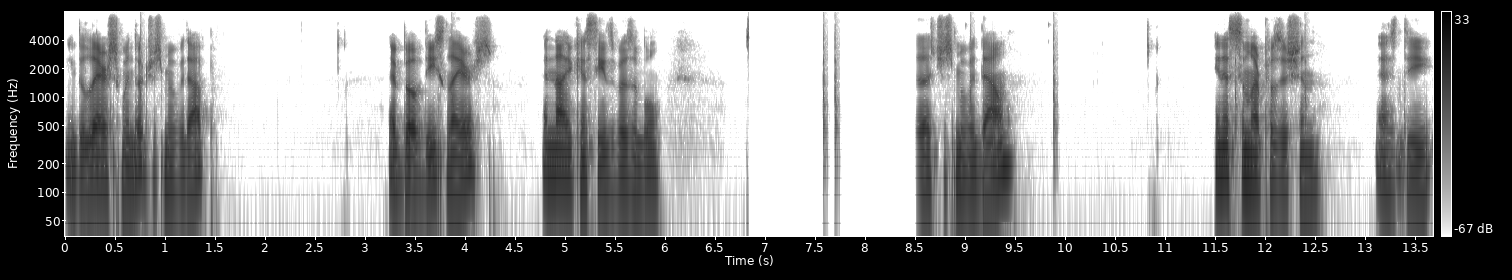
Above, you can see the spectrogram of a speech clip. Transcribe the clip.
in the layers window. Just move it up above these layers. And now you can see it's visible. Let's just move it down in a similar position as the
